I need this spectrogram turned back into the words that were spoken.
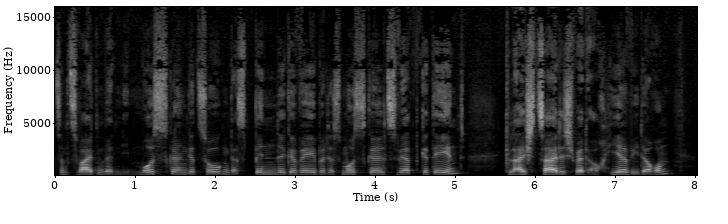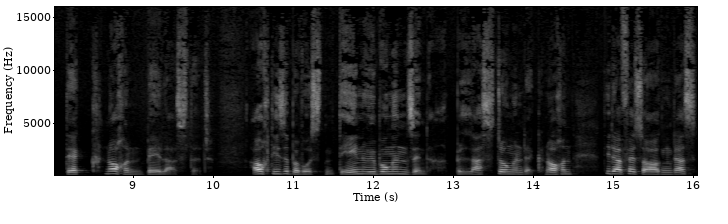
zum zweiten werden die Muskeln gezogen, das Bindegewebe des Muskels wird gedehnt, gleichzeitig wird auch hier wiederum der Knochen belastet. Auch diese bewussten Dehnübungen sind Belastungen der Knochen, die dafür sorgen, dass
